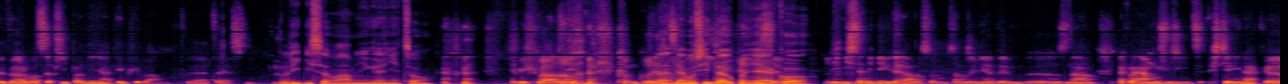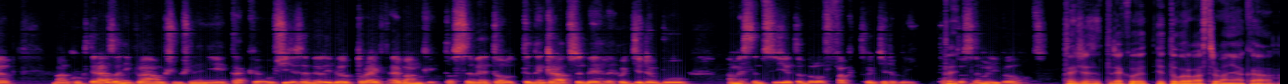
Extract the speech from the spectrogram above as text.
vyvarovat se případně nějakým chybám. To je, to je jasný. Líbí se vám někde něco? bych chválil konkurenci. Ne, nemusíte líbí, úplně líbí jako... Se mi, líbí se mi někde, ano, samozřejmě vím, eh, znám. Takhle, já můžu říct ještě jinak. Eh, banku, která zanikla, už, už není, tak určitě se mi líbil projekt e-banky. To se mi to tenkrát předběhli hodně dobu a myslím si, že to bylo fakt hodně dobrý. Tak to se mi líbilo moc. Takže jako je, je to pro vás třeba nějaká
